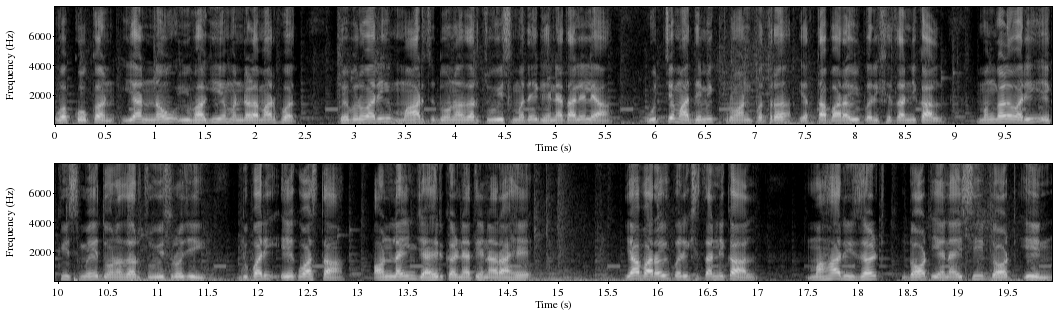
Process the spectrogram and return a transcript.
व कोकण या नऊ विभागीय मंडळामार्फत फेब्रुवारी मार्च दोन हजार चोवीसमध्ये घेण्यात आलेल्या उच्च माध्यमिक प्रमाणपत्र इयत्ता बारावी परीक्षेचा निकाल मंगळवारी एकवीस मे दोन हजार चोवीस रोजी दुपारी एक वाजता ऑनलाईन जाहीर करण्यात येणार आहे. या बारावी परीक्षेचा निकाल maha result dot N I C dot in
